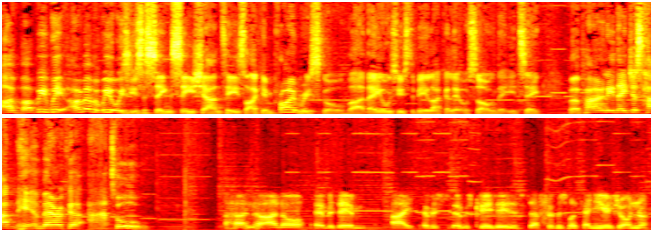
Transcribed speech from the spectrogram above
I, I, we, we, I remember we always used to sing sea shanties like in primary school. Like, they always used to be like a little song that you'd sing. But apparently they just hadn't hit America at all. I know, I know. It was um, aye, it was it was crazy. It's as if it was like a new genre.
